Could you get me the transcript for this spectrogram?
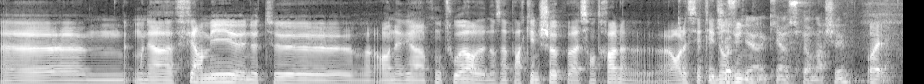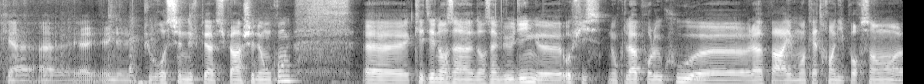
Euh, on a fermé notre. Euh, on avait un comptoir dans un park and shop à Centrale. Alors là, c'était dans une. Qui est, un supermarché. Ouais, qui est euh, une des plus grosses chaînes de supermarchés de Hong Kong. Euh, qui était dans un dans un building euh, office. Donc là pour le coup euh, là pareil moins 90%.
